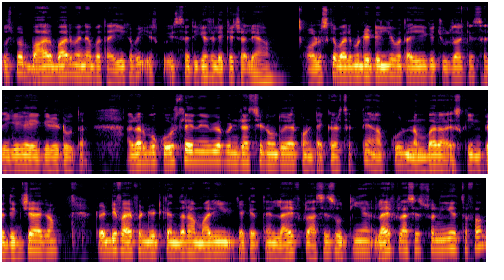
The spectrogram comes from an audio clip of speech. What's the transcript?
उसमें बार बार मैंने बताई कि भाई इसको इस तरीके से लेके चले आप। और उसके बारे में डिटेली बताइए कि चूज़ा किस तरीके का एक ग्रेड होता है। अगर वो कोर्स लेने में भी आप इंटरेस्टेड हो तो यार कॉन्टैक्ट कर सकते हैं, आपको नंबर स्क्रीन पर दिख जाएगा। ट्वेंटी फाइव हंड्रेड के अंदर हमारी, क्या कहते हैं लाइव क्लासेस होती हैं। लाइव क्लासेस तो नहीं है दफ़ा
